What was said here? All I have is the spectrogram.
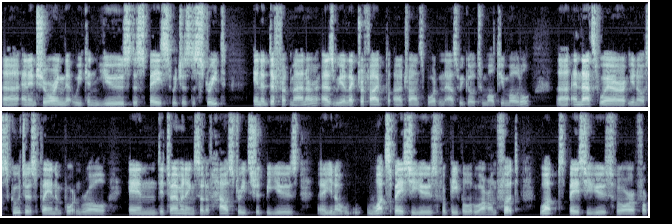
uh, and ensuring that we can use the space, which is the street, in a different manner as we electrify uh, transport and as we go to multimodal. Uh, and that's where you know scooters play an important role in determining sort of how streets should be used. Uh, you know what space you use for people who are on foot, what space you use for for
